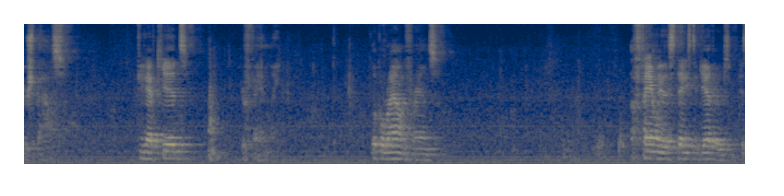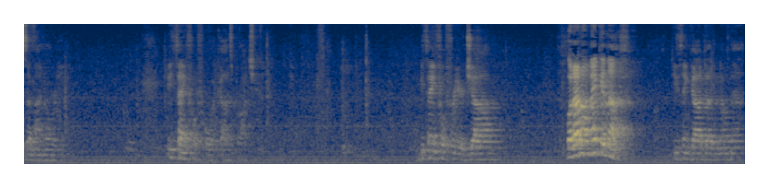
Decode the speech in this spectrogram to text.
your spouse. If you have kids, your family. Look around, friends. A family that stays together is, is a minority. Be thankful for what God's brought you. Be thankful for your job. But I don't make enough. Do you think God doesn't know that?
